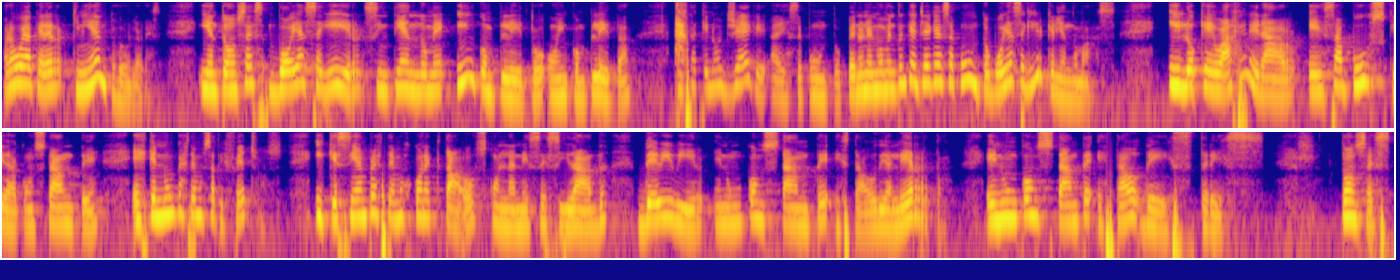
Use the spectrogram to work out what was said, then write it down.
ahora voy a querer 500 dólares. Y entonces voy a seguir sintiéndome incompleto o incompleta hasta que no llegue a ese punto. Pero en el momento en que llegue a ese punto, voy a seguir queriendo más. Y lo que va a generar esa búsqueda constante es que nunca estemos satisfechos y que siempre estemos conectados con la necesidad de vivir en un constante estado de alerta en un constante estado de estrés. Entonces,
